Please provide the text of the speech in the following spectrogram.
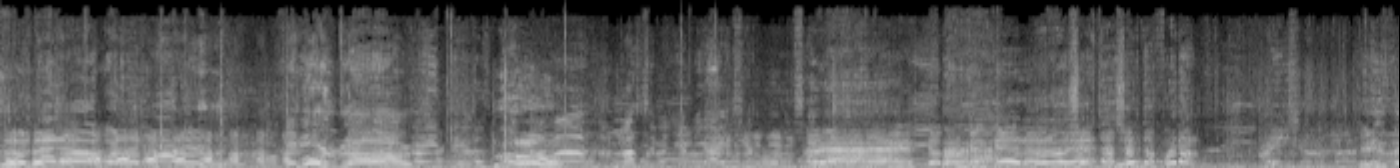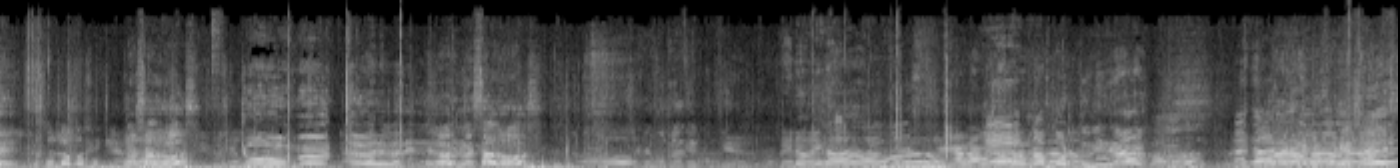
¡Guardala, guarda ¡Gol Black! ¡Pase, vaya eso! Fuera! ¿Qué dices? ¿Esos locos se quitan? ¿El hoy no es a dos? Bueno, venga, va, va. Venga, vamos a dar una oportunidad. Claro, mejor eso es.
